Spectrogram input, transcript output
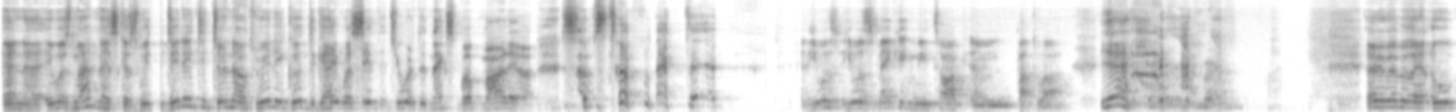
And uh, it was madness because we did it. It turned out really good. The guy was saying that you were the next Bob Marley or some stuff like that. And he was he was making me talk um patois. Yeah. Show, remember? O,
